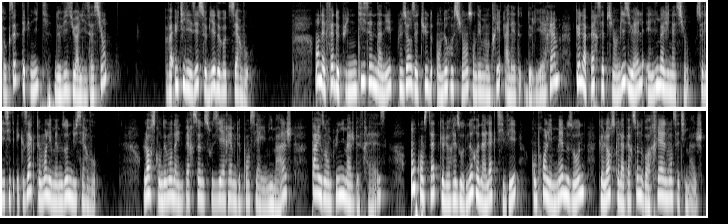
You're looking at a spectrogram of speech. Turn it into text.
Donc cette technique de visualisation va utiliser ce biais de votre cerveau. En effet, depuis une dizaine d'années, plusieurs études en neurosciences ont démontré à l'aide de l'IRM que la perception visuelle et l'imagination sollicitent exactement les mêmes zones du cerveau. Lorsqu'on demande à une personne sous IRM de penser à une image, par exemple une image de fraise, on constate que le réseau neuronal activé comprend les mêmes zones que lorsque la personne voit réellement cette image,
